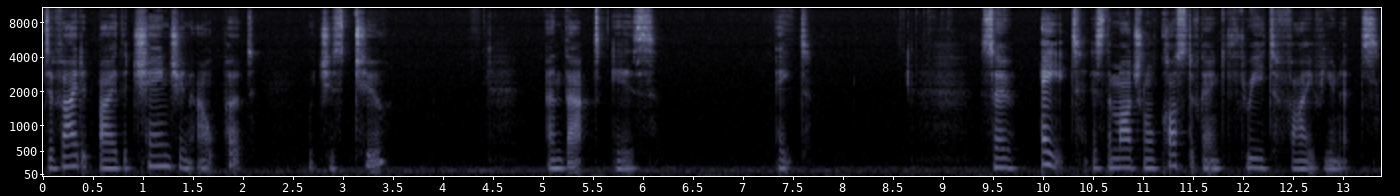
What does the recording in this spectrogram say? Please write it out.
divided by the change in output, which is 2, and that is 8. So 8 is the marginal cost of going to 3 to 5 units,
